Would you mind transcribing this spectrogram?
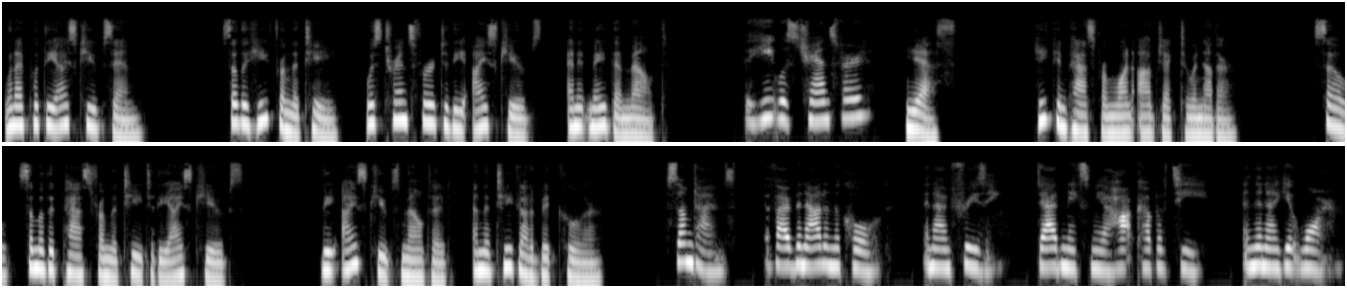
when I put the ice cubes in. So the heat from the tea was transferred to the ice cubes, and it made them melt. The heat was transferred? Yes. Heat can pass from one object to another. So, some of it passed from the tea to the ice cubes. The ice cubes melted, and the tea got a bit cooler. Sometimes, if I've been out in the cold, and I'm freezing, Dad makes me a hot cup of tea, and then I get warm.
